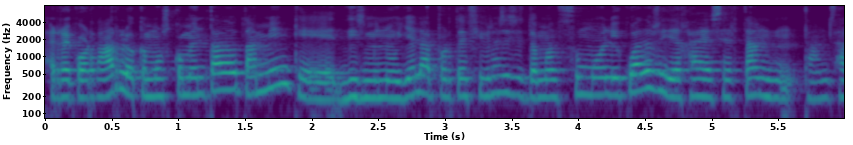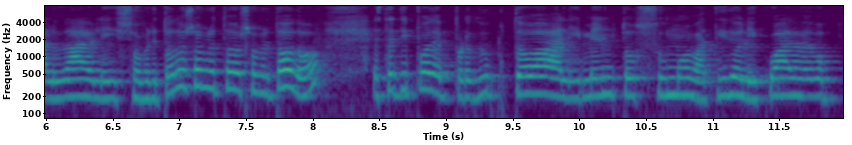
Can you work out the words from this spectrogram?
recordar lo que hemos comentado también, que disminuye el aporte de fibras si se toman zumo licuados y deja de ser tan, tan saludable. Y sobre todo, sobre todo, sobre todo, este tipo de producto, alimento, zumo, batido, licuado,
